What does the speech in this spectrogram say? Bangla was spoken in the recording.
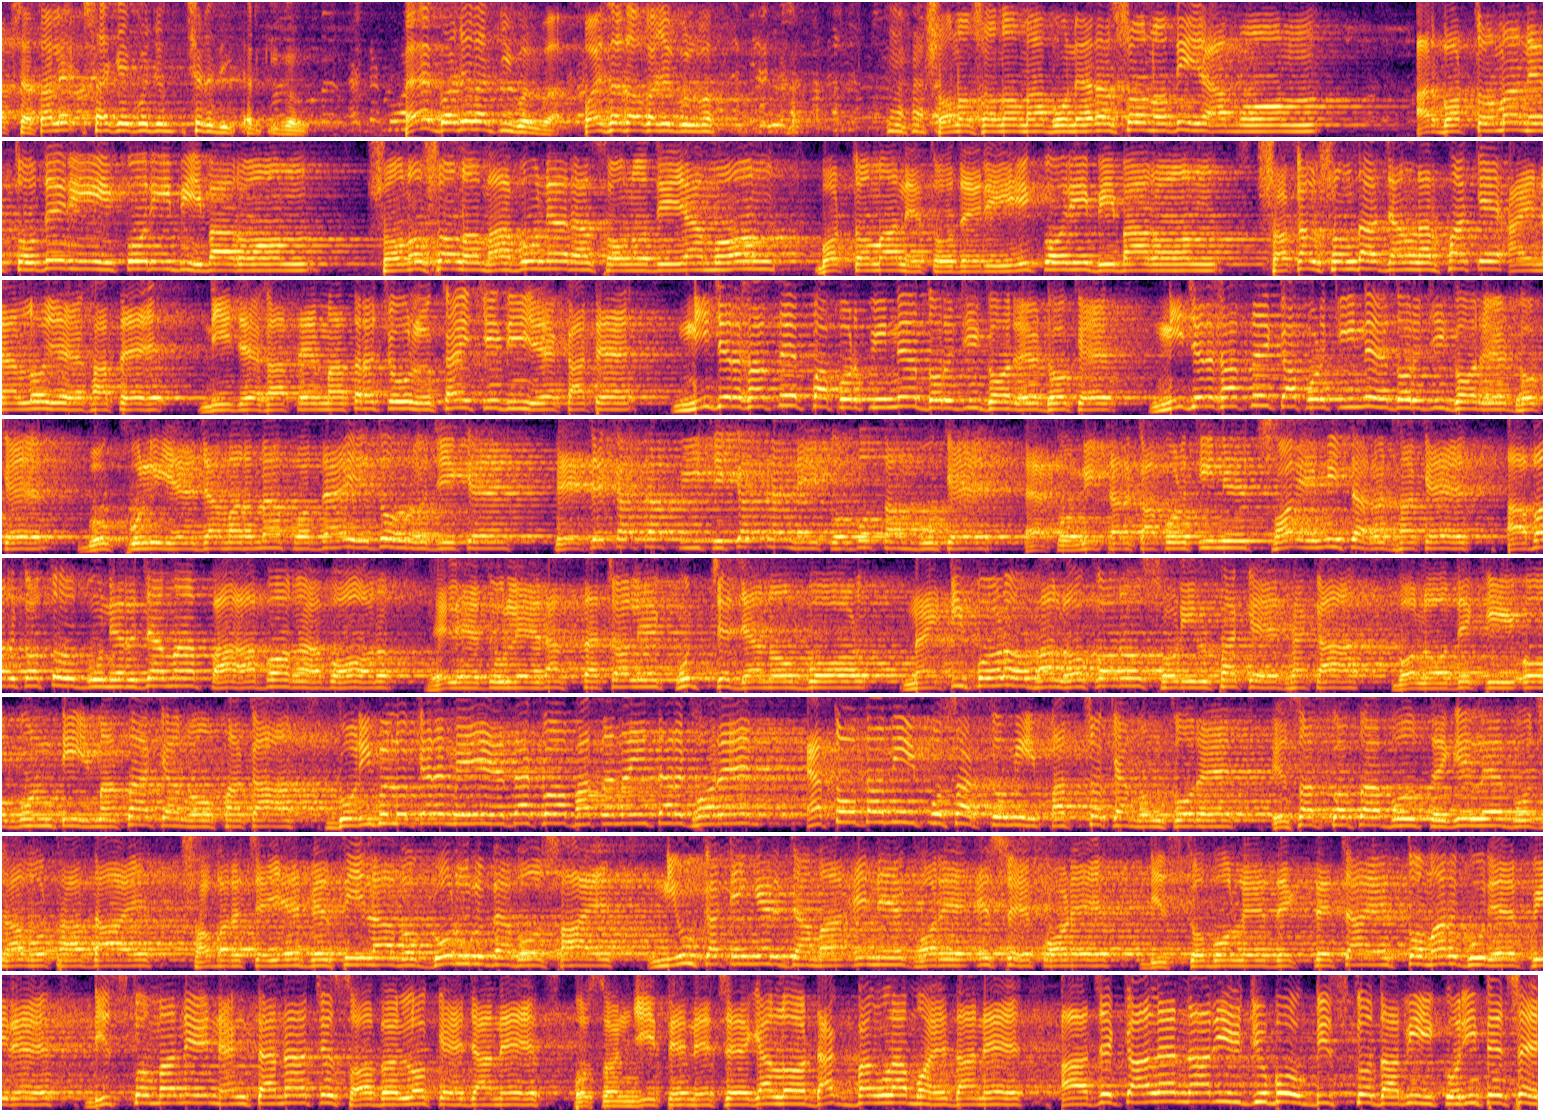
আচ্ছা তাহলে সাইকেল পর্যন্ত ছেড়ে দিক, আর কি বলব হ্যাঁ গজল আর কি বলবা? পয়সা দাও, গজল বলব? শোনো শোনো, মা বোনেরা, শোনো, দিয়া মন। আর বর্তমানে তোদেরই করি বারণ। শোনো শোনো, মা বোনেরা, শোনো দিয়া মন বর্তমানে তোদেরই করিবি বারণ সকাল সন্ধ্যা জানলার ফাঁকে আয়না লয়ে হাতে নিজে হাতে মাথার চুল কাঁচি দিয়ে কাটে। নিজের হাতে পাপড় পিনে দর্জি ঘরে ঢোকে। নিজের হাতে কাপড় কিনে দর্জি ঘরে ঢোকে। বুক ফুলিয়ে জামার ম্যাপ দেয় দর্জিকে। পেটে কাটা, পিঠে কাটা নেই বোতাম বুকে। এক মিটার কাপড় কিনে, ছয় মিটার ঢাকে। আবার কত বুনের জামা পা বরাবর। হেলে দুলে রাস্তা চলে, খুঁজছে যেন বড় নাইটি পড়ো ভালো করো, শরীর থাকে ঢাকা। বলো দেখি ও বুনটি মাথা কেন ফাঁকা? গরিব লোকের মেয়ে দেখো, ভাতা নাই তার ঘরে। দামি পোশাক তুমি পাচ্ছ কেমন করে? এসব কথা বলতে গেলে বোঝা ওঠা দায়। সবার চেয়ে বেশি লাভ গরুর ব্যবসায়। নিউ কাটিং এর জামা এনে ঘরে এসে পড়ে। ডিস্কো বলে দেখতে চায় তোমার ঘুরে ফিরে। ডিস্কো মানে ন্যাংটা নাচ সব লোকে জানে। প্রসঞ্জিতে নেচে গেল ডাক বাংলা ময়দানে। আজ কালে নারী যুবক ডিস্কো দাবি করিতেছে।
